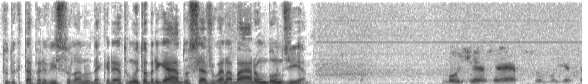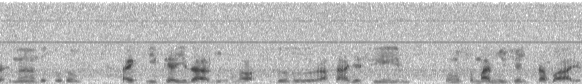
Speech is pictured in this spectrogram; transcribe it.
tudo que está previsto lá no decreto. Muito obrigado, Sérgio Guanabara, um bom dia. Bom dia, Jefferson, bom dia, Fernando, toda a equipe aí da, do, do, da Tarde FM. Vamos mais um dia de trabalho.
